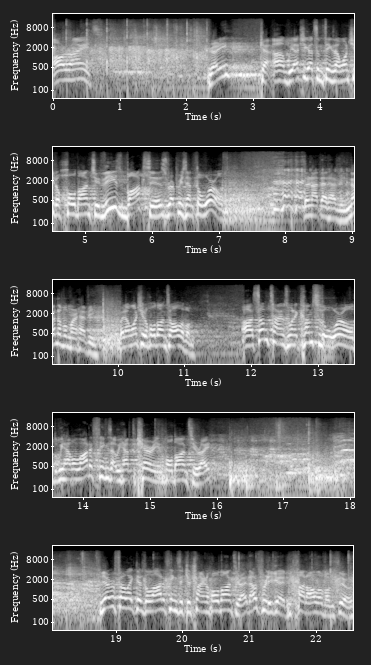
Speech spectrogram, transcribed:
All right. Ready? Okay, um, we actually got some things I want you to hold on to. These boxes represent the world. They're not that heavy. None of them are heavy, but I want you to hold on to all of them. Uh, sometimes when it comes to the world, we have a lot of things that we have to carry and hold on to, right? You ever felt like there's a lot of things that you're trying to hold on to, right? That was pretty good. You caught all of them too.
